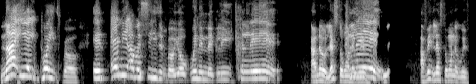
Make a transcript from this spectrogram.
98 points, bro. In any other season, bro, you're winning the league clear. I know Leicester won it with. I think Leicester won it with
